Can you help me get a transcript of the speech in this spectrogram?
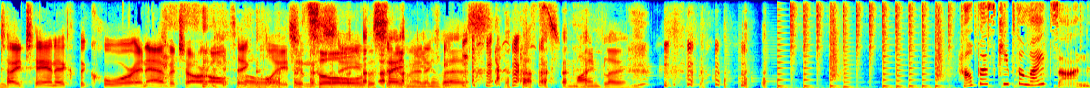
Titanic, The Core, and Avatar all take Oh, place in it's the all same the same cinematic universe. That's mind blowing. Help us keep the lights on.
